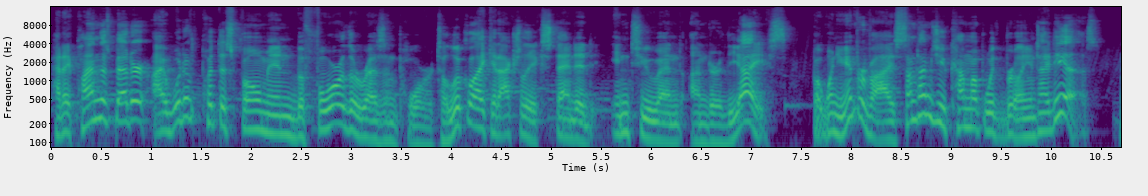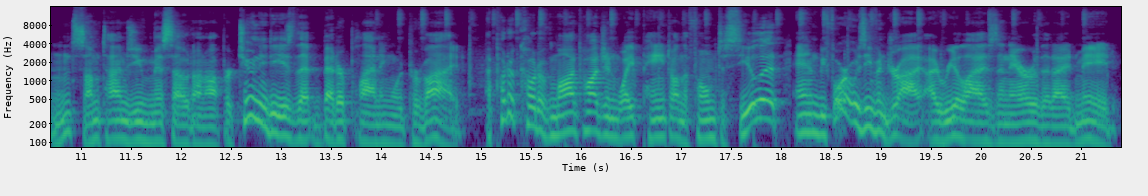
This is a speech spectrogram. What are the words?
Had I planned this better, I would have put this foam in before the resin pour to look like it actually extended into and under the ice. But when you improvise, sometimes you come up with brilliant ideas. And sometimes you miss out on opportunities that better planning would provide. I put a coat of Mod Podge and white paint on the foam to seal it, and before it was even dry, I realized an error that I had made.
